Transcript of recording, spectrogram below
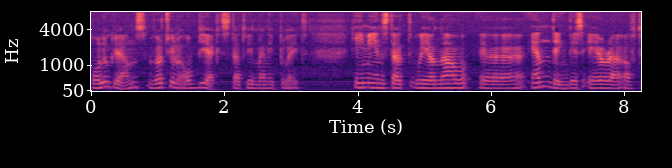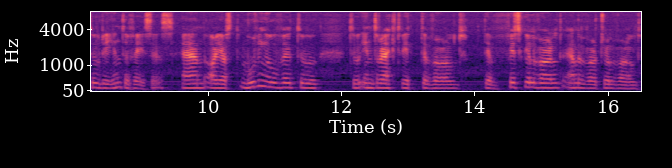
holograms, virtual objects that we manipulate, he means that we are now uh, ending this era of 2D interfaces and are just moving over to, to interact with the world, the physical world and the virtual world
